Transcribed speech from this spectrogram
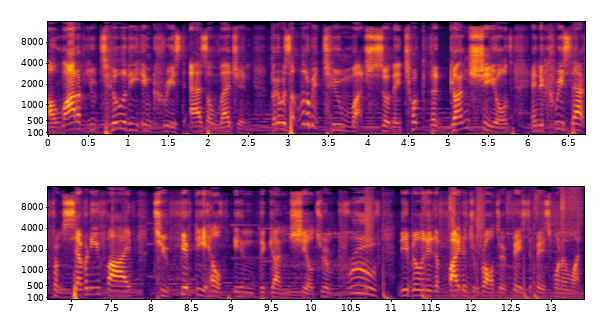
a lot of utility increased as a legend, but it was a little bit too much, so they took the gun shield and decreased that from 75 to 50 health in the gun shield to improve the ability to fight a Gibraltar face-to-face one-on-one.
